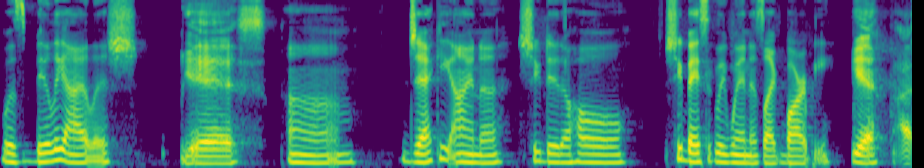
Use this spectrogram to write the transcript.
was Billie Eilish, Yes, um, Jackie Aina. She did a whole. She basically went as like Barbie, yeah, I,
